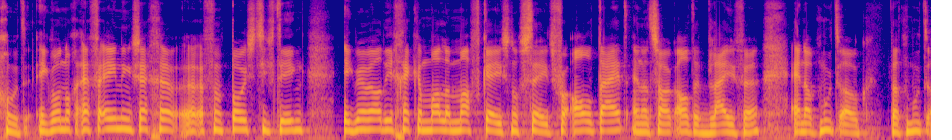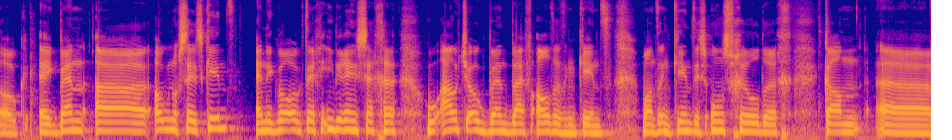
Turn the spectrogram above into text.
Goed, ik wil nog even één ding zeggen. Uh, even een positief ding. Ik ben wel die gekke malle mafkees nog steeds. Voor altijd. En dat zal ik altijd blijven. En dat moet ook. Dat moet ook. Ik ben uh, ook nog steeds kind. En ik wil ook tegen iedereen zeggen, hoe oud je ook bent, blijf altijd een kind. Want een kind is onschuldig, kan, uh,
